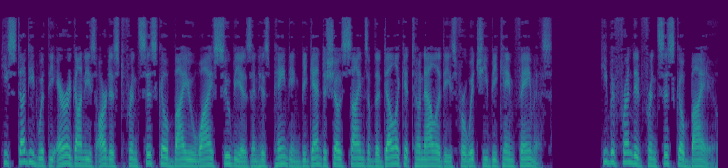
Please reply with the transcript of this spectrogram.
He studied with the Aragonese artist Francisco Bayeu y Subias and his painting began to show signs of the delicate tonalities for which he became famous. He befriended Francisco Bayeu,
